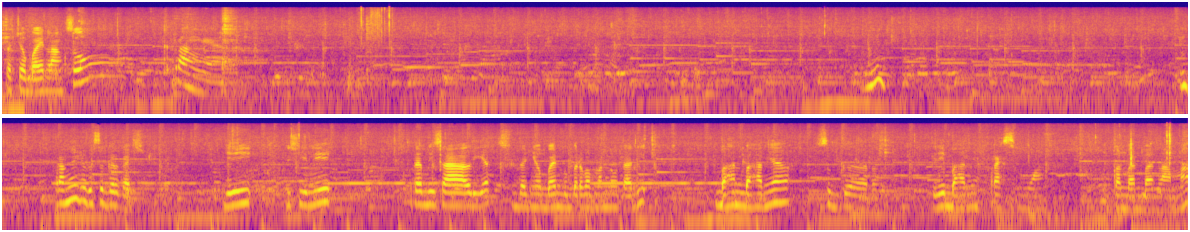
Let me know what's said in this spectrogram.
Kita cobain langsung kerangnya. Hmm. Hmm, Kerangnya juga segar guys. Jadi di sini kita bisa lihat sudah nyobain beberapa menu tadi bahan-bahannya segar. Jadi bahannya fresh semua, bukan bahan-bahan lama.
